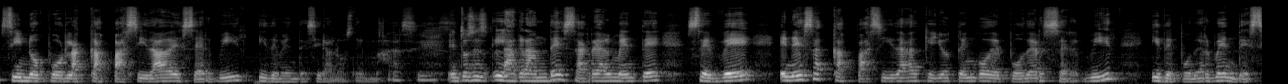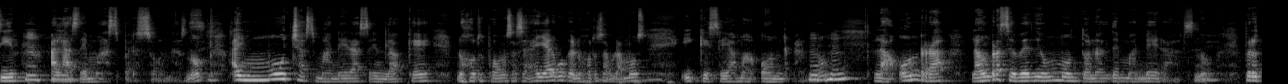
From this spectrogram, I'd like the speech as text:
sino por la capacidad de servir y de bendecir a los demás. Entonces la grandeza realmente se ve en esa capacidad que yo tengo de poder servir y de poder bendecir a las demás personas, ¿no? Hay muchas maneras en las que nosotros podemos hacer. Hay algo que nosotros hablamos y que se llama honra, ¿no? La honra, la honra se ve de un montonal de maneras, ¿no? Pero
